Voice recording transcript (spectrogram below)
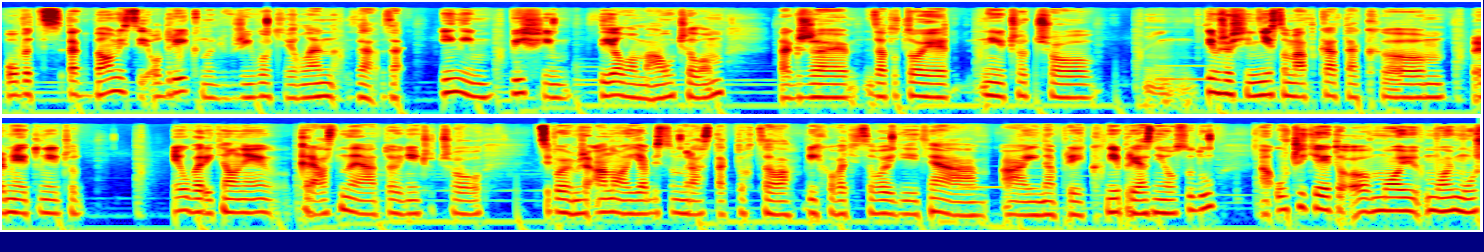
Vôbec tak veľmi si odrieknúť v živote len za, za iným vyšším cieľom a účelom. Takže za toto je niečo, čo tým, že ešte nie som matka, tak um, pre mňa je to niečo neuveriteľne krásne a to je niečo, čo si poviem, že áno, ja by som raz takto chcela vychovať svoje dieťa a aj napriek nepriazni osudu. A určite je to môj, môj muž,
